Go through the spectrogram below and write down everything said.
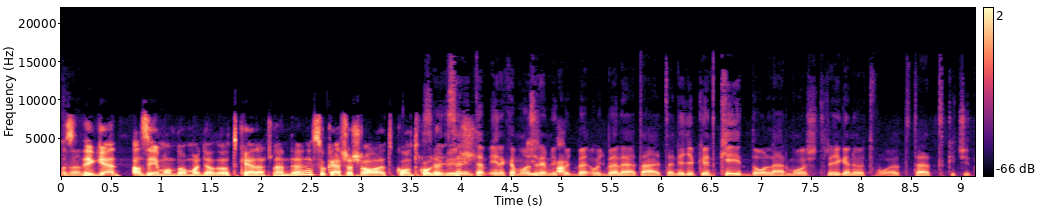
az, igen, azért mondom, hogy ott kellett lenni. De a szokásos alt, kontroll Szer- Szerintem én nekem az rémlik, hogy be, hogy be lehet állítani. Egyébként két dollár most, régen öt volt, tehát kicsit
